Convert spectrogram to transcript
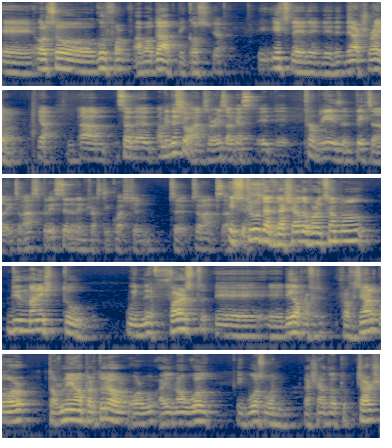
uh, also good for about that because Yeah. it's the the, the, the arch rival. Um, so the, I mean, the short answer is, I guess it, it probably is a bit early to ask, but it's still an interesting question to, to answer. It's Yes. true that Gallardo, for example, didn't manage to win the first uh, uh, Liga Profe- Profesional or Torneo Apertura, or, or I don't know what it was when Gallardo took charge.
